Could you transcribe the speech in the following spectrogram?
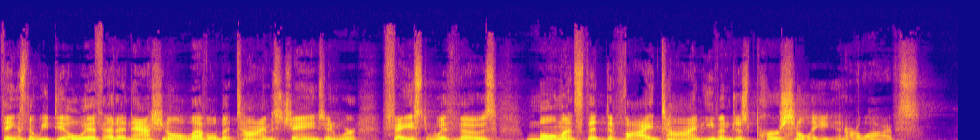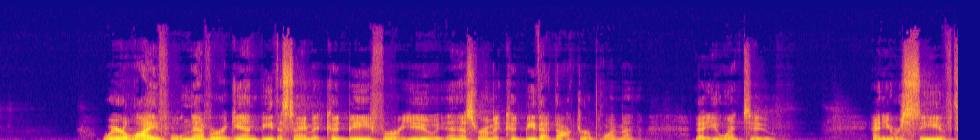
things that we deal with at a national level, but times change and we're faced with those moments that divide time, even just personally in our lives where life will never again be the same. It could be for you in this room, it could be that doctor appointment that you went to and you received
